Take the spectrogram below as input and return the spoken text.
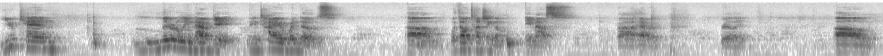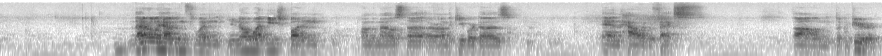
you can literally navigate the entire Windows um, without touching the a mouse uh, ever, really. Um, that only happens when you know what each button on the mouse does, or on the keyboard does, and how it affects um, the computer.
